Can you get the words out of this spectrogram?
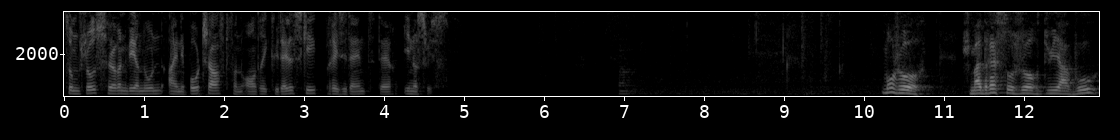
Zum Schluss hören wir nun eine Botschaft von André Kudelski, Präsident der InnoSwiss. Bonjour, je m'adresse aujourd'hui à vous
